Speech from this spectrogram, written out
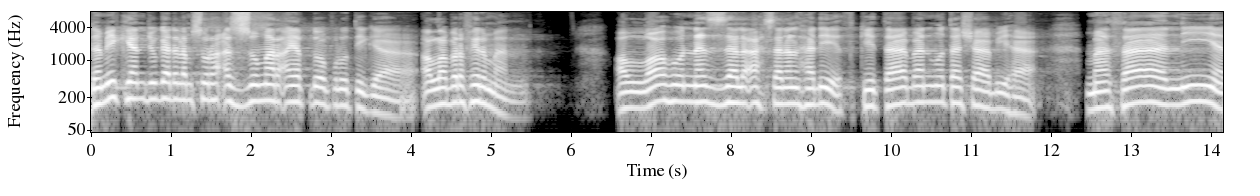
Demikian juga dalam surah Az-Zumar ayat 23. Allah berfirman, Allahu nazzala ahsanal hadith kitaban mutasyabiha mathaniya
